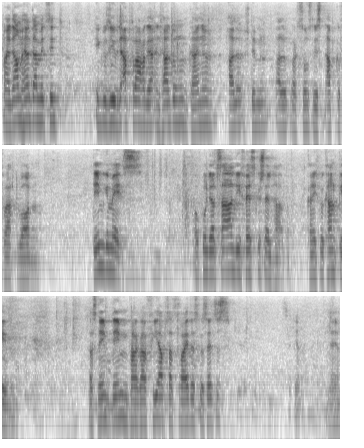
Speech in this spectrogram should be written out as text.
Meine Damen und Herren, damit sind inklusive der Abfrage der Enthaltungen keine alle Stimmen, alle Fraktionslisten abgefragt worden. Demgemäß, aufgrund der Zahlen, die ich festgestellt habe, kann ich bekannt geben, dass neben dem in § 4 Abs. 3 des Gesetzes Ja. Ja, ja.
